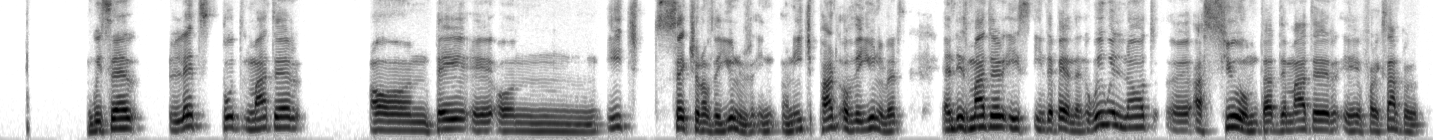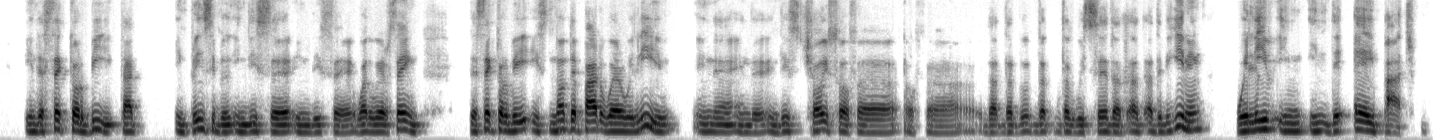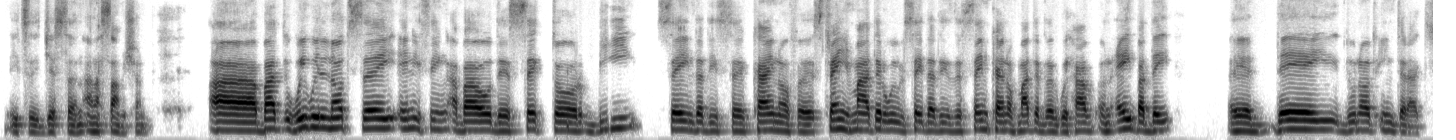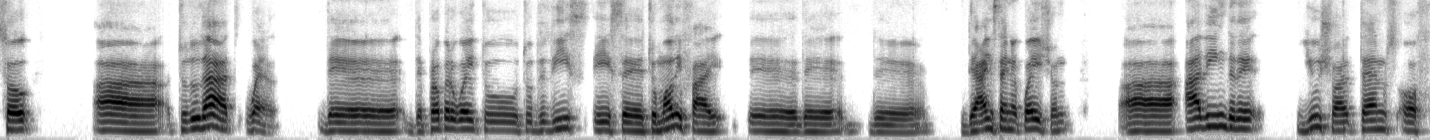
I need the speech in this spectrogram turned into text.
we said let's put matter on pay uh, on each section of the universe in, on each part of the universe and this matter is independent. We will not uh, assume that the matter uh, for example in the sector b that in principle in this in this what we are saying the sector b is not the part where we live in in the in this choice of of that, that that that we said at, at, the beginning we live in in the a patch. It's just an, an assumption uh, but we will not say anything about the sector B, saying that it's a kind of a strange matter. We will say that it's the same kind of matter that we have on A, but they uh, they do not interact. So uh, to do that, well, the the proper way to to do this is uh, to modify uh, the the the Einstein equation, adding the, usual terms of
